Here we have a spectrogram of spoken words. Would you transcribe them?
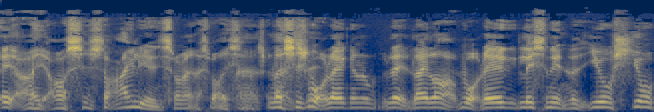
I, I, I says, the aliens from outer space. And they space, says, yeah. what? They're gonna, they, they like, what? They're listening to, you're, you're,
